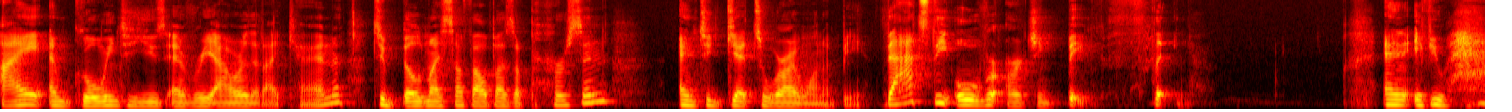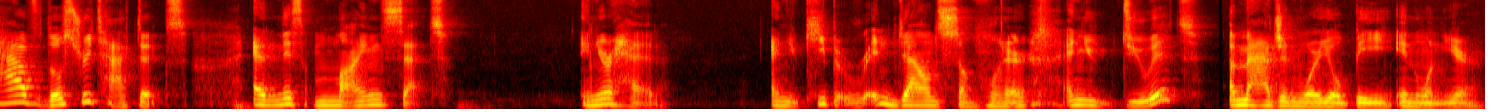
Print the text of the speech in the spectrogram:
i am going to use every hour that i can to build myself up as a person and to get to where i want to be. That's the overarching big thing. And if you have those three tactics and this mindset in your head and you keep it written down somewhere and you do it, imagine where you'll be in one year,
